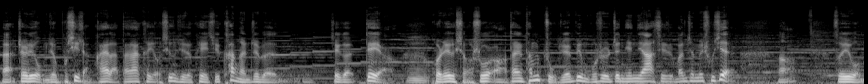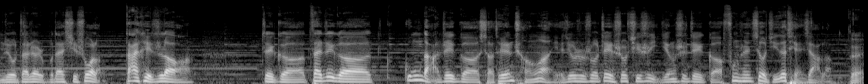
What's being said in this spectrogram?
哎，这里我们就不细展开了，大家可以有兴趣的可以去看看这本这个电影嗯或者这个小说啊。但是他们主角并不是真田家，其实完全没出现啊，所以我们就在这儿不再细说了。大家可以知道啊。这个在这个攻打这个小田园城啊，也就是说，这时候其实已经是这个丰臣秀吉的天下了。对，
